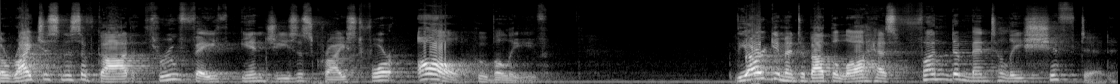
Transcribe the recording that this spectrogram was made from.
the righteousness of God through faith in Jesus Christ for all who believe. The argument about the law has fundamentally shifted.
